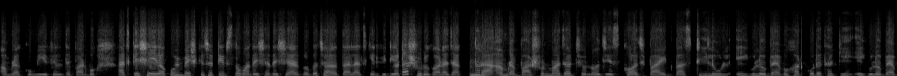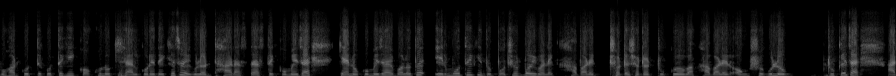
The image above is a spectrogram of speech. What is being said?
আমরা কমিয়ে ফেলতে পারব। আজকে সেই রকমই বেশ কিছু টিপস তোমাদের সাথে শেয়ার করব। চলো তাহলে আজকের ভিডিওটা শুরু করা যাক। বন্ধুরা, আমরা বাসন মাজার জন্য যে স্কচ বাইট বা স্টিল, উল এইগুলো ব্যবহার করে থাকি, এগুলো ব্যবহার করতে করতে কি কখনো খেয়াল করে দেখেছ? এগুলোর ধার আস্তে আস্তে কমে যায়। কেন কমে যায় বলতো এর মধ্যে কিন্তু প্রচুর পরিমাণে খাবারের ছোট ছোট টুকরো বা খাবারের অংশগুলো ঢুকে যায় আর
